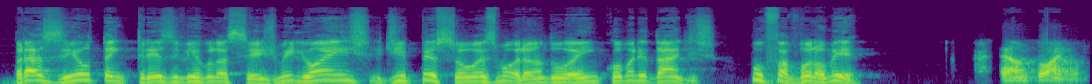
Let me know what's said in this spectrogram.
Brasil tem 13,6 milhões de pessoas morando em comunidades. Por favor, Almir. É, Antônio,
